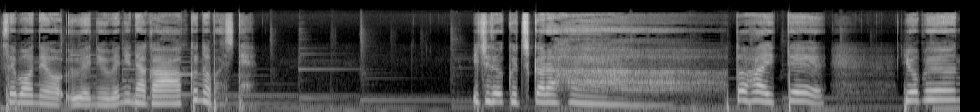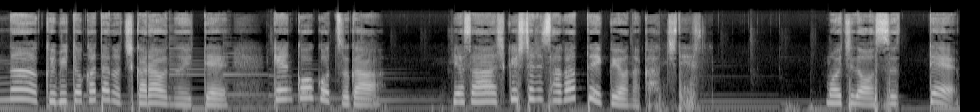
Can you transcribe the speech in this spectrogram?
背骨を上に上に長く伸ばして、一度口からはーっと吐いて、余分な首と肩の力を抜いて、肩甲骨が優しく下に下がっていくような感じです。もう一度吸って、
